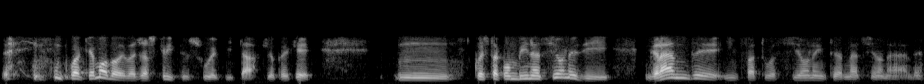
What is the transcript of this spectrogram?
in qualche modo aveva già scritto il suo epitaffio, perché mh, questa combinazione di grande infatuazione internazionale,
